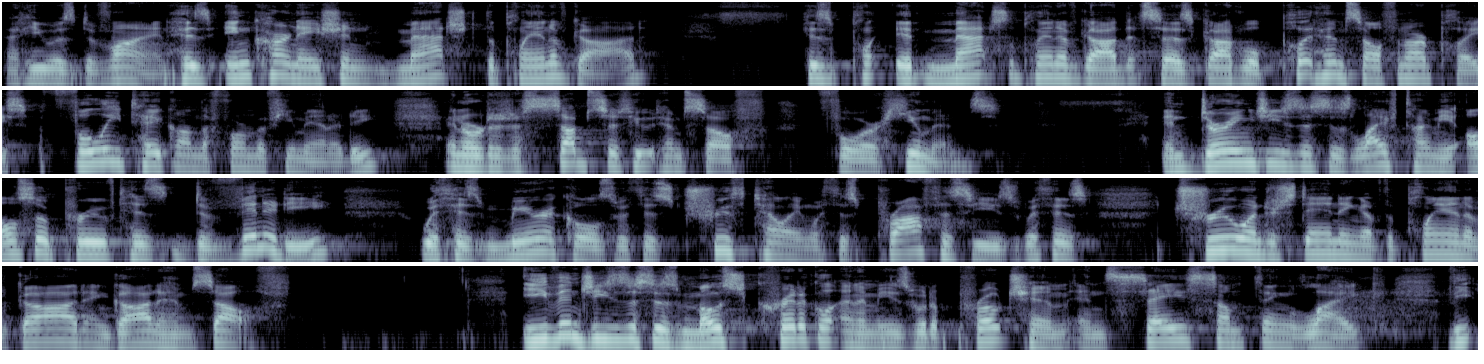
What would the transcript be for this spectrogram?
that he was divine. His incarnation matched the plan of God. His, it matched the plan of God that says God will put himself in our place, fully take on the form of humanity in order to substitute himself for humans. And during Jesus' lifetime, he also proved his divinity with his miracles, with his truth telling, with his prophecies, with his true understanding of the plan of God and God himself. Even Jesus' most critical enemies would approach him and say something like, The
